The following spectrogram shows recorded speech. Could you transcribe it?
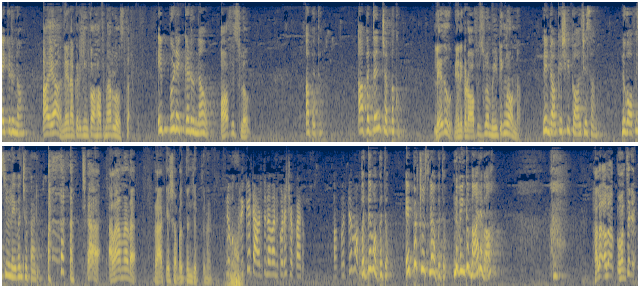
ఎక్కడున్నావు? ఆ యా నేను అక్కడికి ఇంకో హాఫ్ అన్ అవర్లో వస్తా. ఇప్పుడు ఎక్కడున్నావు ఆఫీస్లో అబద్ధం. అబద్ధం చెప్పకు. లేదు నేను ఇక్కడ ఆఫీస్లో మీటింగ్లో ఉన్నా. నేను రాకేష్కి కాల్ చేశాను. నువ్వు ఆఫీస్లో లేవని చెప్పాడు. అలా అన్నాడా? రాకేష్ అబద్ధం చెప్తున్నాడు. నువ్వు క్రికెట్ ఆడుతున్నావని కూడా చెప్పాడు. అబద్ధం అబద్ధం. అబద్ధం ఎప్పుడు చూసినా అబద్ధం. నువ్వు ఇంకా మారవా? హలో హలో వన్ సెకండ్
